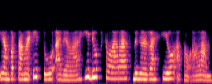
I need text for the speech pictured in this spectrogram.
Yang pertama itu adalah hidup selaras dengan rasio atau alam.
